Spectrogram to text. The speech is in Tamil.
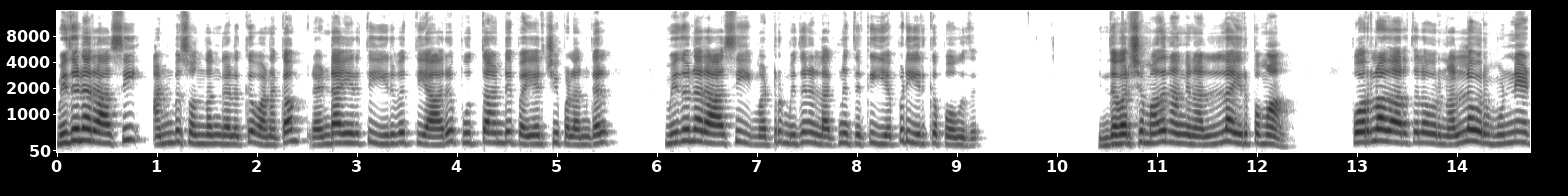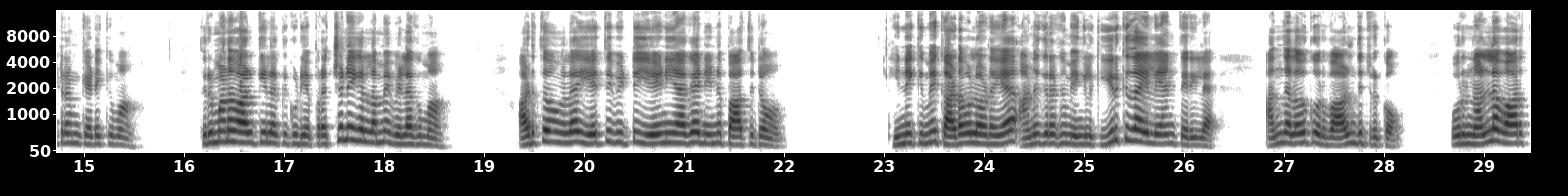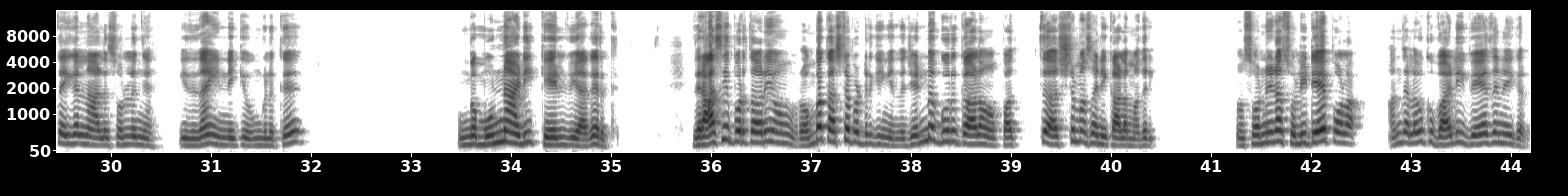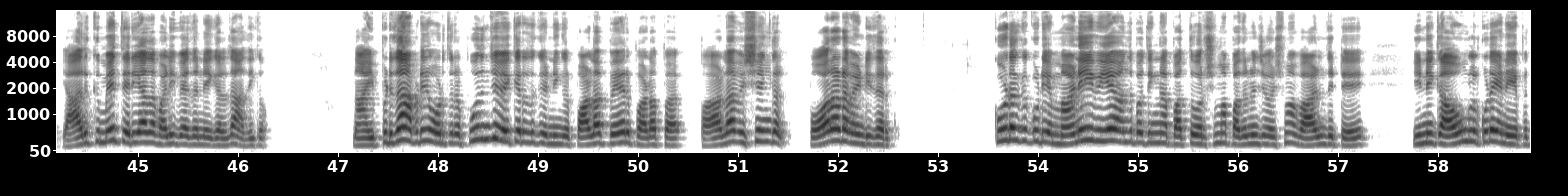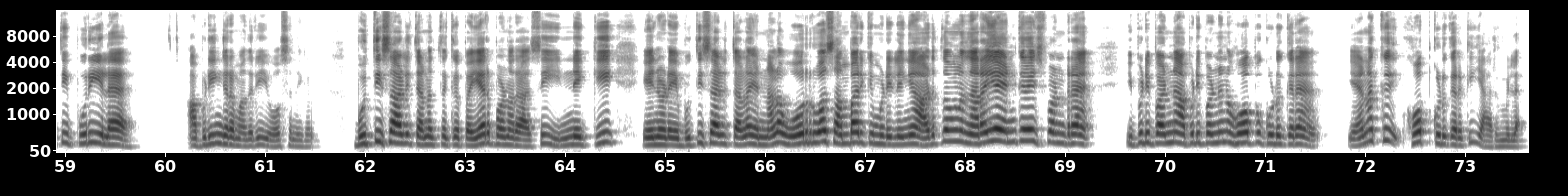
மிதுன ராசி அன்பு சொந்தங்களுக்கு வணக்கம். ரெண்டாயிரத்தி இருபத்தி ஆறு புத்தாண்டு பயிற்சி பலன்கள் மிதுன ராசி மற்றும் மிதுன லக்னத்திற்கு எப்படி இருக்க போகுது? இந்த வருஷமாவது நாங்கள் நல்லா இருப்போமா? பொருளாதாரத்தில் ஒரு நல்ல ஒரு முன்னேற்றம் கிடைக்குமா? திருமண வாழ்க்கையில் இருக்கக்கூடிய பிரச்சனைகள் எல்லாமே விலகுமா? அடுத்தவங்கள ஏற்றி விட்டு ஏணியாக நின்று பார்த்துட்டோம். இன்னைக்குமே கடவுளோடைய அனுகிரகம் எங்களுக்கு இருக்குதா இல்லையான்னு தெரியல. அந்த அளவுக்கு ஒரு வாழ்ந்துட்டு இருக்கோம். ஒரு நல்ல வார்த்தைகள் நாலு சொல்லுங்க. இதுதான் இன்னைக்கு உங்களுக்கு உங்க முன்னாடி கேள்வியாக இருக்கு. இந்த ராசியை பொறுத்தவரையும் ரொம்ப கஷ்டப்பட்டிருக்கீங்க. இந்த ஜென்ம குரு காலம் பத்து அஷ்டம சனி காலம் மாதிரி. நான் சொன்னேன்னா சொல்லிட்டே போகலாம் அந்த அளவுக்கு வலி வேதனைகள். யாருக்குமே தெரியாத வலி வேதனைகள் தான் அதிகம். நான் இப்படிதான் அப்படின்னு ஒருத்தரை புரிஞ்சு வைக்கிறதுக்கு நீங்கள் பல பேர் பல ப பல விஷயங்கள் போராட வேண்டியதாக இருக்கும். கூட இருக்கக்கூடிய மனைவியே வந்து பார்த்தீங்கன்னா பத்து வருஷமா பதினஞ்சு வருஷமா வாழ்ந்துட்டு இன்னைக்கு அவங்களுக்கு கூட என்னைய பற்றி புரியல அப்படிங்கிற மாதிரி யோசனைகள். புத்திசாலித்தனத்துக்கு பெயர் போன ராசி இன்னைக்கு என்னுடைய புத்திசாலித்தனம் என்னால் ஒரு ரூபா சம்பாதிக்க முடியலைங்க. அடுத்தவங்களை நிறைய என்கரேஜ் பண்ணுறேன் இப்படி பண்ணு அப்படி பண்ணுன்னு ஹோப்பு கொடுக்குறேன். எனக்கு ஹோப் கொடுக்கறதுக்கு யாரும் இல்லை.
